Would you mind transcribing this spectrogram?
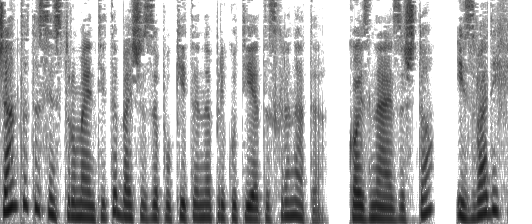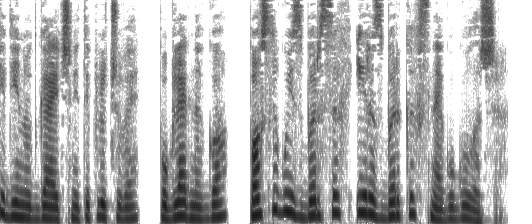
Чантата с инструментите беше запокитена при котията с храната. Кой знае защо, извадих един от гаечните ключове, погледнах го, после го избърсах и разбърках с него гулъша.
